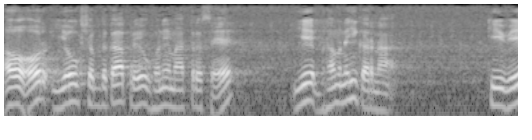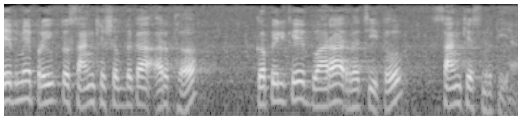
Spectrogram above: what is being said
और योग शब्द का प्रयोग होने मात्र से ये भ्रम नहीं करना कि वेद में प्रयुक्त सांख्य शब्द का अर्थ कपिल के द्वारा रचित तो सांख्य स्मृति है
